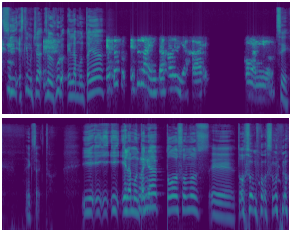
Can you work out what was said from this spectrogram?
sí, es que mucha, se los juro, en la montaña, Eso es, esa es la ventaja de viajar con amigos. sí, exacto. Y, y, y- y en la montaña todos somos, eh, todos somos uno.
